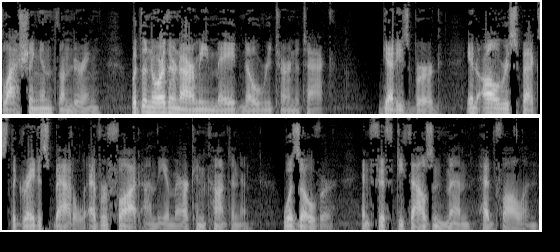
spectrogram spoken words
flashing and thundering, but the Northern army made no return attack. Gettysburg, in all respects the greatest battle ever fought on the American continent, was over, and 50,000 men had fallen.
